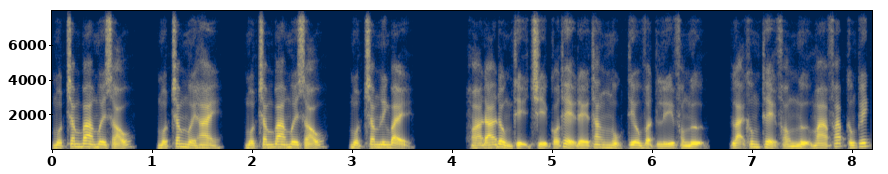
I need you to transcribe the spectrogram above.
136, 112, 136, 107. hóa đá đồng thị chỉ có thể để thăng mục tiêu vật lý phòng ngự lại không thể phòng ngự ma pháp công kích.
